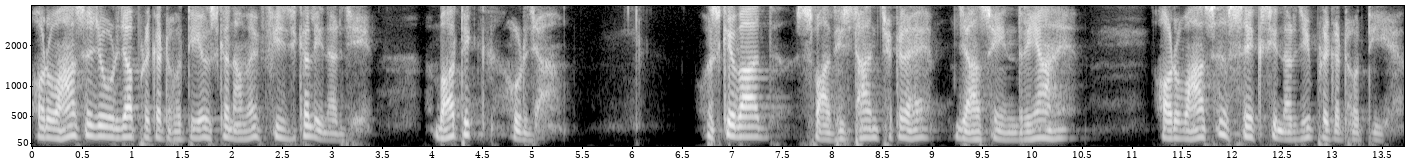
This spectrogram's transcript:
और वहाँ से जो ऊर्जा प्रकट होती है, उसका नाम है फ़िज़िकल एनर्जी भौतिक ऊर्जा। उसके बाद स्वाधिष्ठान चक्र है, जहाँ से इंद्रियाँ हैं और वहाँ से सेक्स एनर्जी प्रकट होती है।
